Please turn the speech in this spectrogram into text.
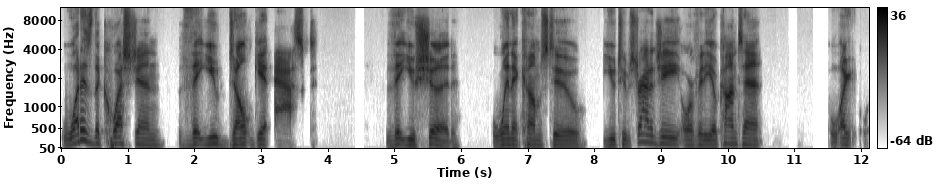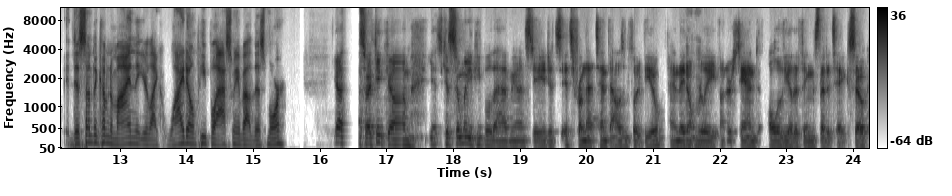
what is the question that you don't get asked that you should when it comes to YouTube strategy or video content like does something come to mind that you're like why don't people ask me about this more yeah so i think um yes because so many people that have me on stage it's it's from that 10,000 foot view and they don't mm-hmm. really understand all of the other things that it takes so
